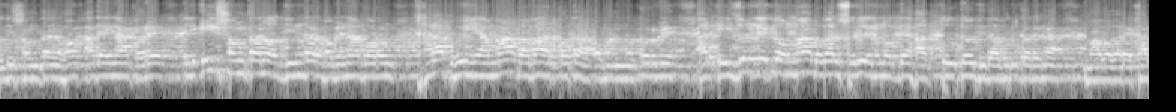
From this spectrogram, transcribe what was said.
যদি সন্তানের হক আদায় না করে, তাহলে এই সন্তানও দিনদার হবে না, বরং খারাপ হইয়া মা বাবার কথা অমান্য করবে। আর এই জন্যই তো মা বাবার শরীরের মধ্যে হাত তুলতেও দ্বিধাবোধ করে না। মা বাবার খারাপ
